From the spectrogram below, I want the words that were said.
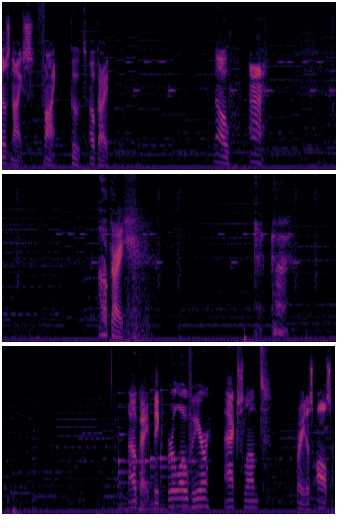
That's nice. Fine. Good. Okay. No. Ah. Okay. Okay, big pearl over here. Excellent. Great, that's awesome.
